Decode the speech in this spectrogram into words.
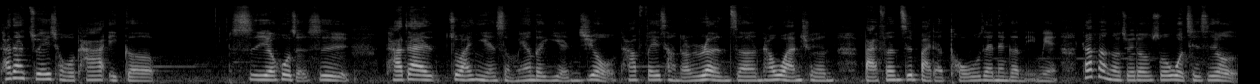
他在追求他一个事业，或者是。他在钻研什么样的研究？他非常的认真，他完全百分之百的投入在那个里面。他反而觉得说，我其实有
